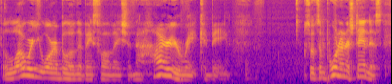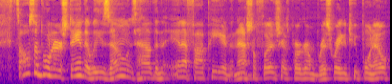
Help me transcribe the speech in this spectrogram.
The lower you are below the base flow elevation, the higher your rate could be. So it's important to understand this. It's also important to understand that these zones have the NFIP or the National Flood Insurance Program Risk Rating 2.0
